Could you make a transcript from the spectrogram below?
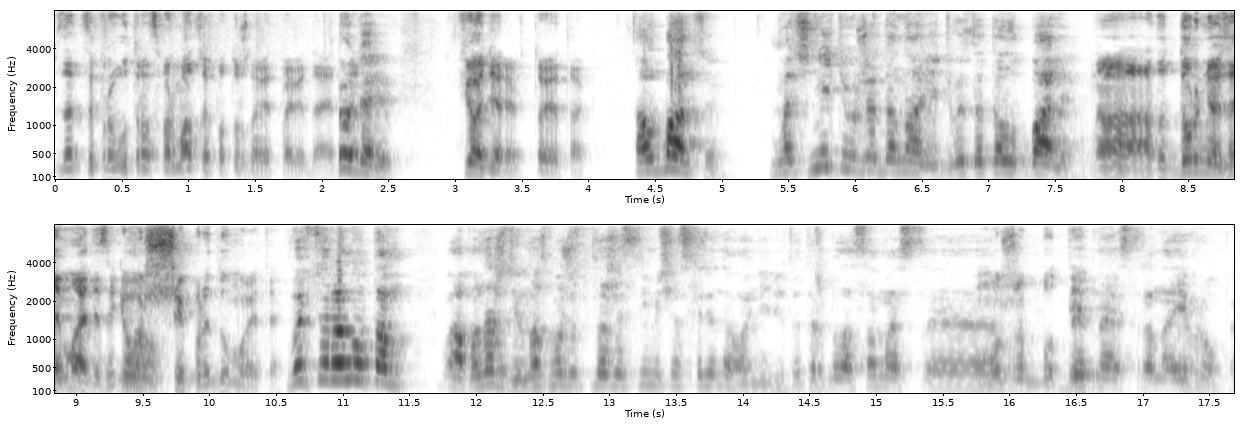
за цифрову трансформацію потужно відповідає. Федорев, Федорів, то і так. албанцы, начните уже донанить, вы задолбали. А, а тут дурньою займаєтесь, якого Ну. ши придумуєте. Вы все равно там... А, подожди, у нас может даже с ними сейчас соревнование идет. Это же была самая э, Може бути. бедная страна Европы.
